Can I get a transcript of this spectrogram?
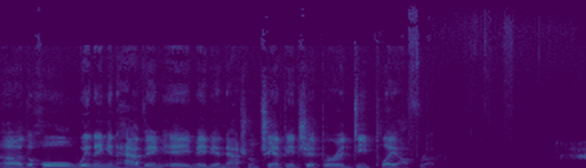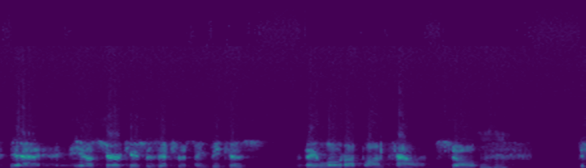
uh, the whole winning and having a maybe a national championship or a deep playoff run? Yeah, you know, Syracuse is interesting because they load up on talent. So mm-hmm. The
